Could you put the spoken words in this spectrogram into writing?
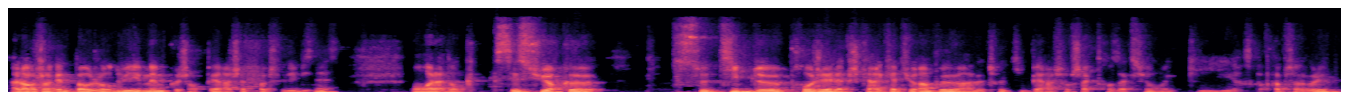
alors que j'en gagne pas aujourd'hui et même que j'en perds à chaque fois que je fais des business. Bon voilà. Donc c'est sûr que ce type de projet là je caricature un peu hein, le truc qui perd sur chaque transaction et qui se rattrape sur le volume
